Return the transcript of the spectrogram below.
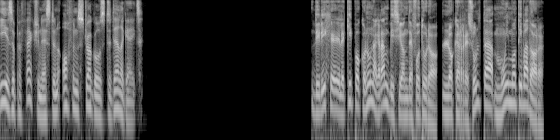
He is a perfectionist and often struggles to delegate. Dirige el equipo con una gran visión de futuro, lo que resulta muy motivador.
